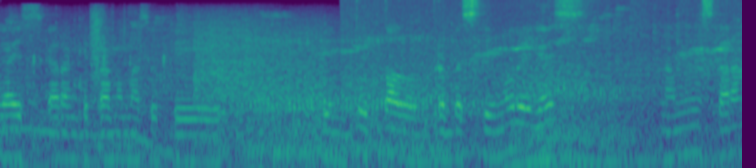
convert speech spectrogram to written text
guys sekarang kita memasuki pintu tol Brebes Timur ya guys. Namun sekarang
